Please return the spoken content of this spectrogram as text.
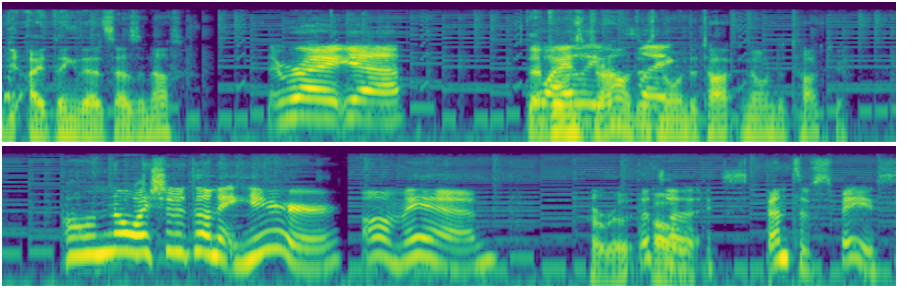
Yeah, I think that says enough. right? Yeah. Everyone's Wily drowned. There's no one to talk. No one to talk to. Oh no! I should have done it here. Oh man. Oh really? That's oh, an expensive space.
